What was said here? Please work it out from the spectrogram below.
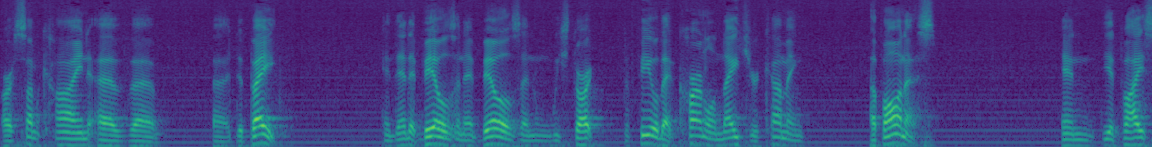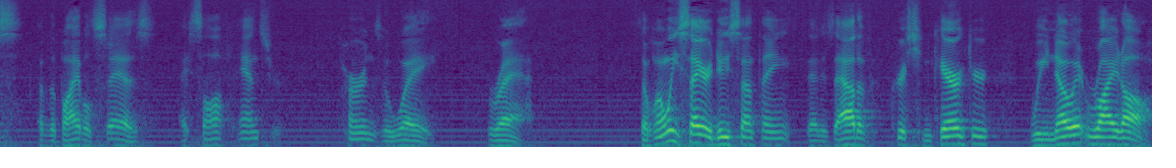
or some kind of uh, uh, debate and then it builds and it builds, and we start to feel that carnal nature coming upon us. And the advice of the Bible says a soft answer turns away wrath. So when we say or do something that is out of Christian character, we know it right off.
